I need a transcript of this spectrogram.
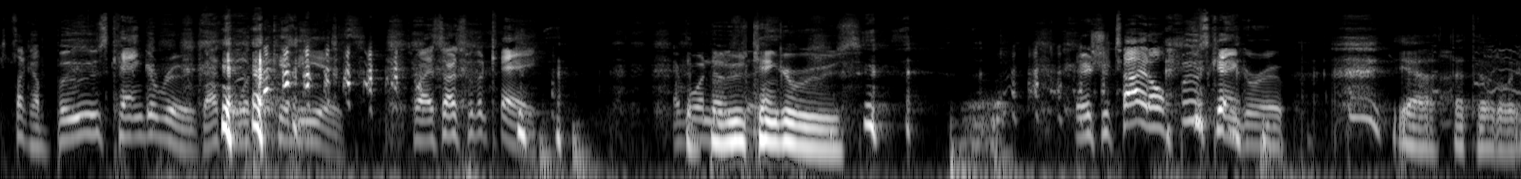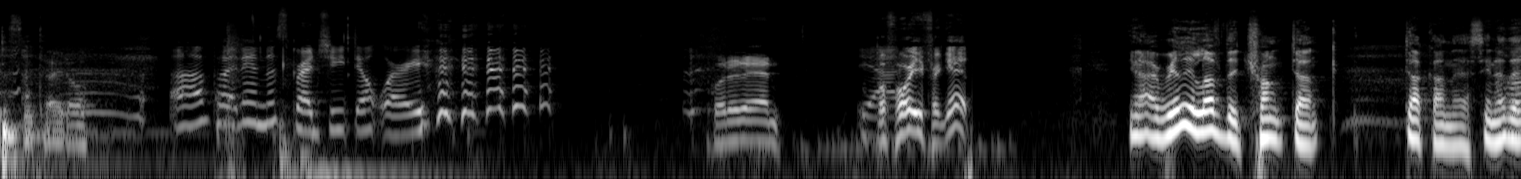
It's like a booze kangaroo. That's what the kidney is. That's why it starts with a K. Everyone knows Booze this. kangaroos. There's your title, booze kangaroo. Yeah, that totally is the title. I'm putting in the spreadsheet. Don't worry. Put it in yeah. before you forget. You know, I really love the trunk duck, duck on this. You know, the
